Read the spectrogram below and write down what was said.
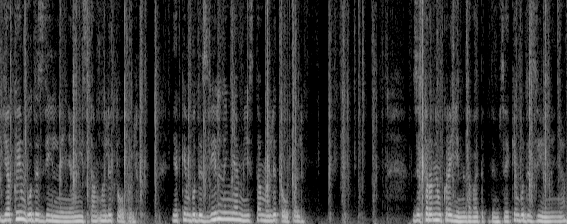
яким буде звільнення міста Мелітополь? Яким буде звільнення міста Мелітополь? Зі сторони України, давайте подивимося, яким буде звільнення?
